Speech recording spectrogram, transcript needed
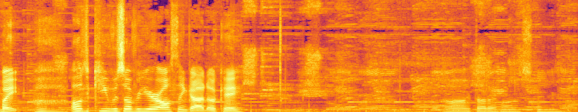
Wait, oh, the key was over here. Oh, thank God. Okay. Oh, I thought I lost it.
